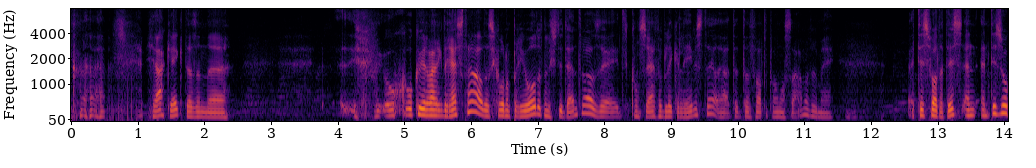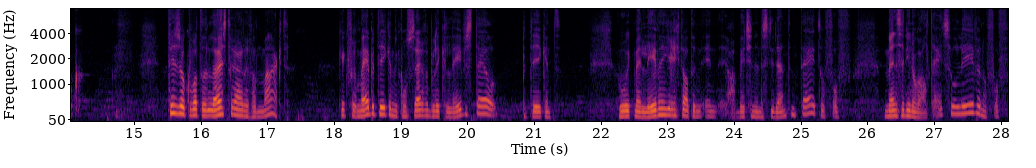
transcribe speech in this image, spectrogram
ja, kijk, dat is een... Uh, ook, ook weer waar ik de rest haal. Dat is gewoon een periode toen ik student was. Uh, het conserveblikken levensstijl, ja, dat, dat vat het allemaal samen voor mij. Het is wat het is. En, en het, is ook, het is ook wat de luisteraar ervan maakt. Kijk, voor mij betekent een conserveblikken levensstijl betekent hoe ik mijn leven ingericht had in, in ja, een beetje in de studententijd. Of, of mensen die nog altijd zo leven. Of, of,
